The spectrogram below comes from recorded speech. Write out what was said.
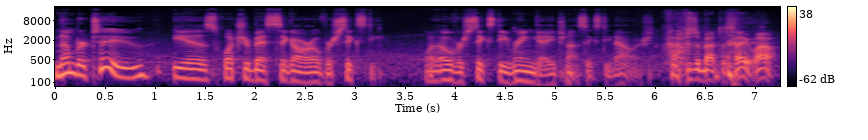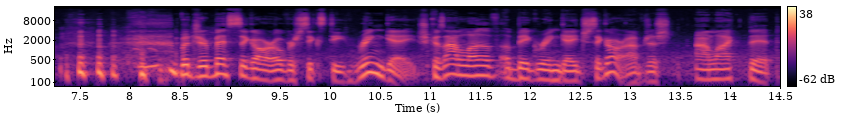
Number two is, "What's your best cigar over 60?" With over 60 ring gauge, not $60. I was about to say, wow. but your best cigar over 60 ring gauge because I love a big ring gauge cigar. I've just I like that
